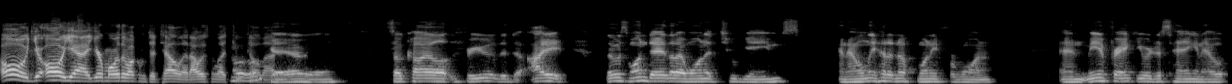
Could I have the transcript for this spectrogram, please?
oh, you're oh yeah, you're more than welcome to tell it. I was gonna let you Oh, tell that. okay, So Kyle, for you, the I there was one day that I wanted two games, and I only had enough money for one, and me and Frankie were just hanging out,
